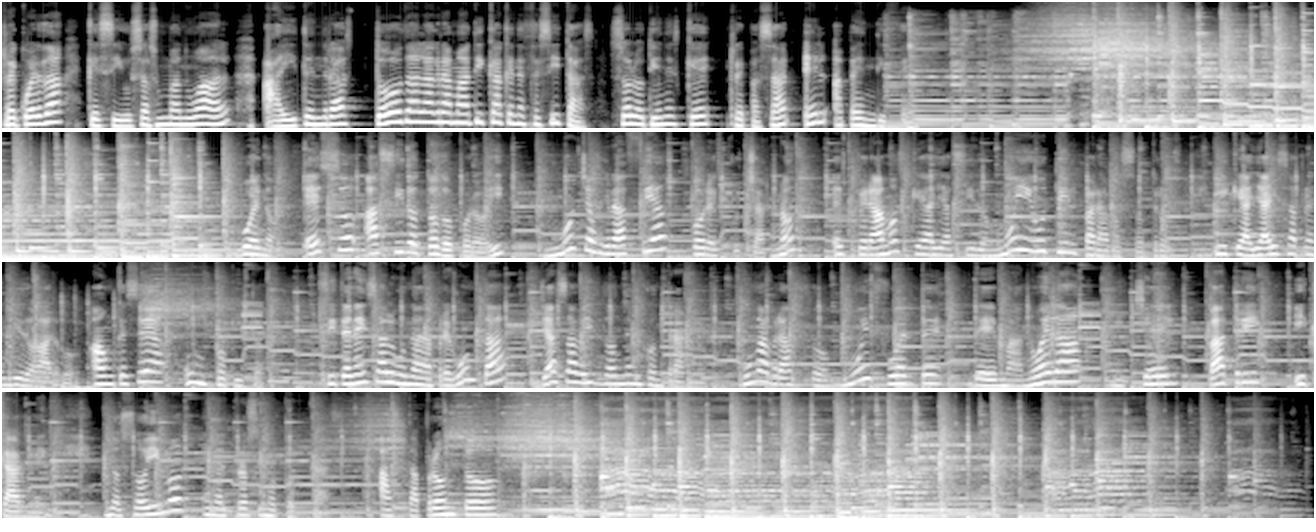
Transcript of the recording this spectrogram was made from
Recuerda que si usas un manual, ahí tendrás toda la gramática que necesitas. Solo tienes que repasar el apéndice. Bueno, eso ha sido todo por hoy. Muchas gracias por escucharnos. Esperamos que haya sido muy útil para vosotros y que hayáis aprendido algo, aunque sea un poquito. Si tenéis alguna pregunta, ya sabéis dónde encontrarnos. Un abrazo muy fuerte de Manuela, Michelle, Patrick y Carmen. Nos oímos en el próximo podcast. Hasta pronto.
